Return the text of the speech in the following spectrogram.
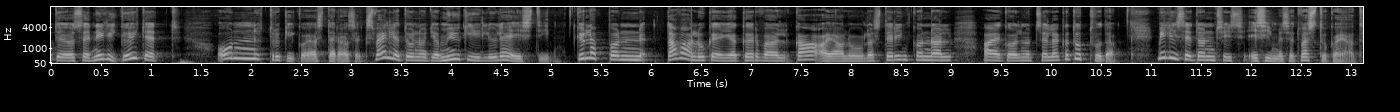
kogu teose Neli köidet on trükikojast tänaseks välja tulnud ja müügil üle Eesti. küllap on tavalugeja kõrval ka ajaloolaste ringkonnal aega olnud sellega tutvuda. millised on siis esimesed vastukajad?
